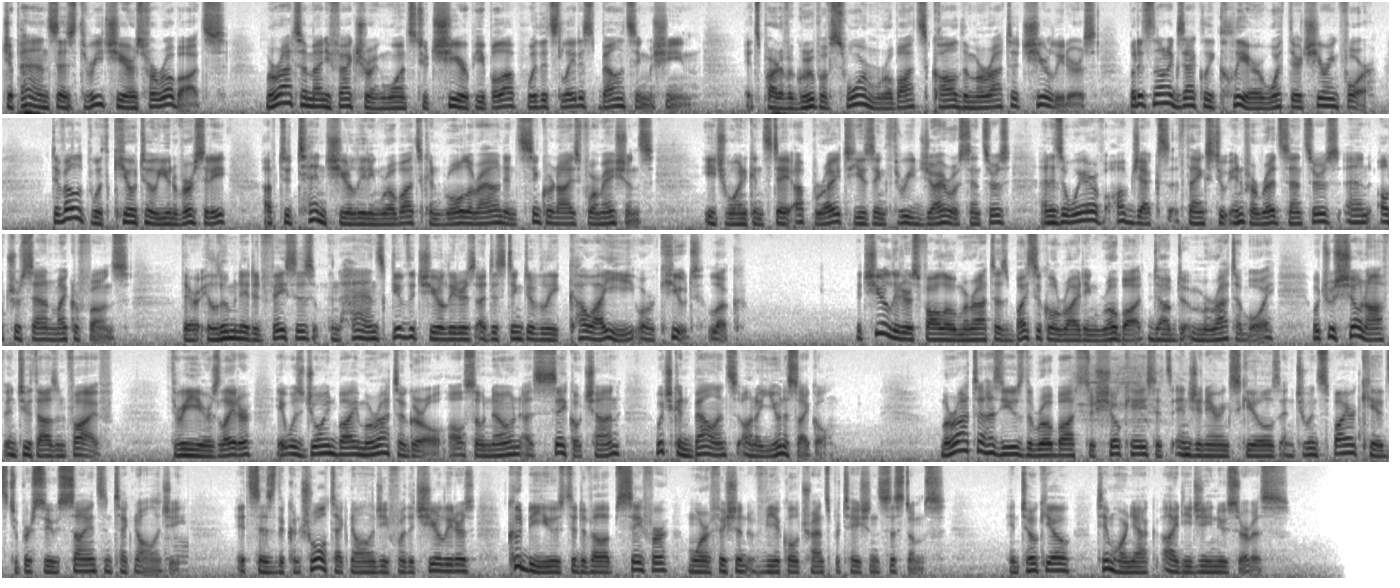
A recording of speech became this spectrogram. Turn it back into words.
Japan says three cheers for robots. Murata Manufacturing wants to cheer people up with its latest balancing machine. It's part of a group of swarm robots called the Murata Cheerleaders, but it's not exactly clear what they're cheering for. Developed with Kyoto University, up to 10 cheerleading robots can roll around in synchronized formations. Each one can stay upright using three gyro sensors and is aware of objects thanks to infrared sensors and ultrasound microphones. Their illuminated faces and hands give the cheerleaders a distinctively kawaii or cute look. The cheerleaders follow Murata's bicycle riding robot dubbed Murata Boy, which was shown off in 2005. Three years later, it was joined by Murata Girl, also known as Seiko chan, which can balance on a unicycle. Murata has used the robots to showcase its engineering skills and to inspire kids to pursue science and technology. It says the control technology for the cheerleaders could be used to develop safer, more efficient vehicle transportation systems. In Tokyo, Tim Hornyak, IDG News Service.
